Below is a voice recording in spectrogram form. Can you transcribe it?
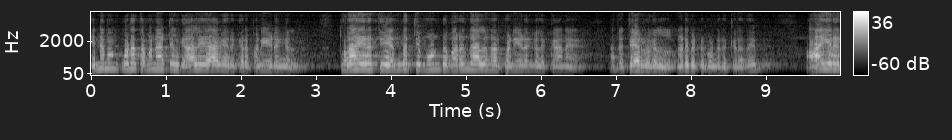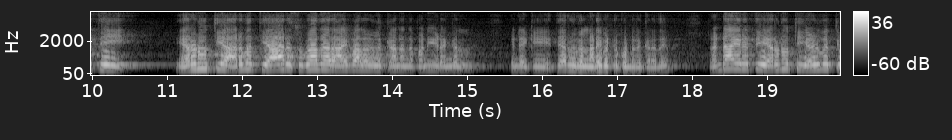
இன்னமும் கூட தமிழ்நாட்டில் காலியாக இருக்கிற பணியிடங்கள் தொள்ளாயிரத்தி எண்பத்தி மூன்று மருந்தாளுநர் பணியிடங்களுக்கான அந்த தேர்வுகள் நடைபெற்று கொண்டிருக்கிறது. ஆயிரத்தி இருநூத்தி அறுபத்தி ஆறு சுகாதார ஆய்வாளர்களுக்கான அந்த பணியிடங்கள் இன்றைக்கு தேர்வுகள் நடைபெற்று கொண்டிருக்கிறது. ரெண்டாயிரத்தி இருநூத்தி எழுபத்தி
